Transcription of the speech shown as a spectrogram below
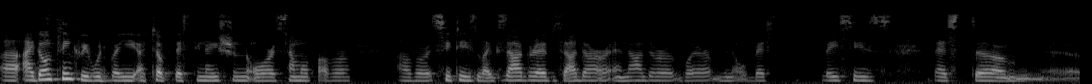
uh, I don't think we would be a top destination or some of our our cities like Zagreb, Zadar, and other where you know best places best um, uh,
